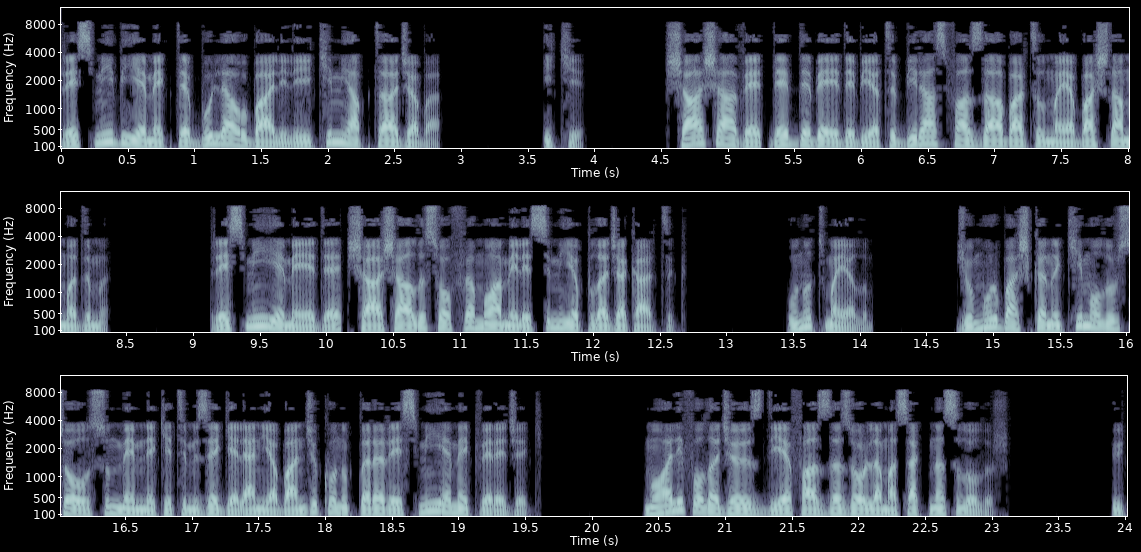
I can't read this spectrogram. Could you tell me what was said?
Resmi bir yemekte bu laubaliliği kim yaptı acaba? 2. Şaşa ve debdebe edebiyatı biraz fazla abartılmaya başlanmadı mı? Resmi yemeğe de şaşalı sofra muamelesi mi yapılacak artık? Unutmayalım. Cumhurbaşkanı kim olursa olsun memleketimize gelen yabancı konuklara resmi yemek verecek. Muhalif olacağız diye fazla zorlamasak nasıl olur? 3.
